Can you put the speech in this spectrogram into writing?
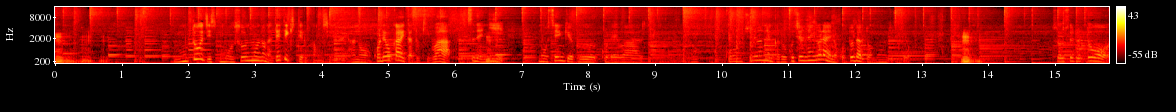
うんうんうんもう当時もうそういうものが出てきてるかもしれないあのこれを書いた時はすでにもう1900これは50年か60年ぐらいのことだと思うんですよ。うんそうすると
